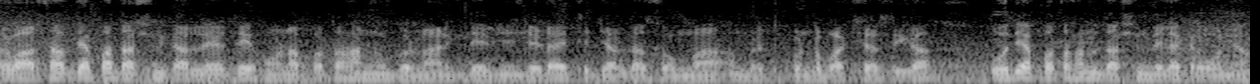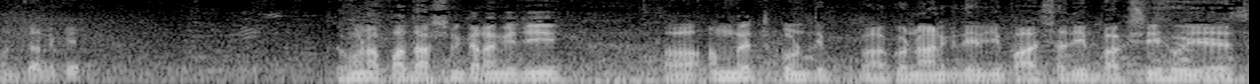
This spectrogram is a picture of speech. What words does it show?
ਦਰਬਾਰ ਸਾਹਿਬ ਦੇ ਆਪਾਂ ਦਰਸ਼ਨ ਕਰ ਲਏ ਤੇ ਹੁਣ ਆਪਾਂ ਤੁਹਾਨੂੰ ਗੁਰੂ ਨਾਨਕ ਦੇਵ ਜੀ ਨੇ ਜਿਹੜਾ ਇੱਥੇ ਜਲਦਾ ਸੋਮਾ ਅੰਮ੍ਰਿਤ ਕੁੰਡ ਬਖਸ਼ਿਆ ਸੀਗਾ, ਉਹਦੇ ਆਪਾਂ ਤੁਹਾਨੂੰ ਦਰਸ਼ਨ ਮੇਲਾ ਕਰਵਾਉਂਦੇ ਹਾਂ ਹੁਣ ਚੱਲ ਕੇ। ਹੁਣ ਆਪਾਂ ਦਰਸ਼ਨ ਕਰਾਂਗੇ ਜੀ ਅੰਮ੍ਰਿਤ ਕੁੰਡ ਦੀ ਗੁਰੂ ਨਾਨਕ ਦੇਵ ਜੀ ਪਾਤਸ਼ਾਹ ਦੀ ਬਖਸ਼ੀ ਹੋਈ ਇਸ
